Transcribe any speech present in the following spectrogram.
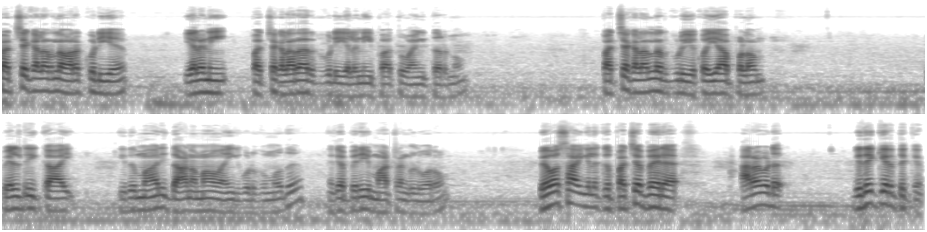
பச்சை கலரில் வரக்கூடிய இளநீ பச்சை கலராக இருக்கக்கூடிய இளநீ பார்த்து வாங்கி தரணும். பச்சை கலரில் இருக்கக்கூடிய கொய்யாப்பழம் வெள்ளரிக்காய் இது மாதிரி தானமாக வாங்கி கொடுக்கும்போது மிகப்பெரிய மாற்றங்கள் வரும். விவசாயிங்களுக்கு பச்சை பேரை அறுவடை விதைக்கிறதுக்கு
